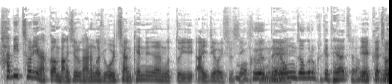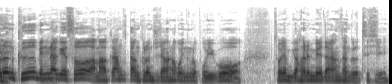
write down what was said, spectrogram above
합의 처리에 가까운 방식으로 가는 것이 옳지 않겠느냐는 것도 이 아이디어가 있을 수 뭐 있기 그 때문에 내용적으로는 그렇게 돼야죠. 예, 그러니까 저는 그 맥락에서 아마 그 한국당 그런 주장을 하고 있는 걸로 보이고 저희 바른미래당 항상 그렇듯이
